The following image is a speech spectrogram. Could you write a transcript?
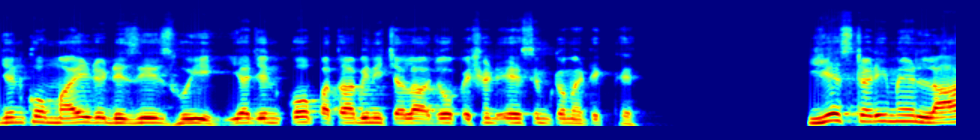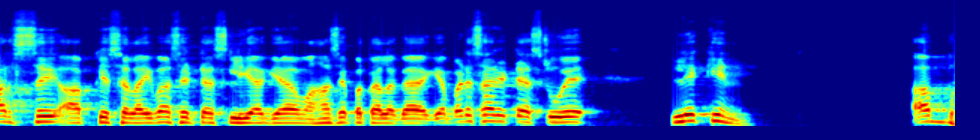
जिनको माइल्ड डिज़ीज़ हुई या जिनको पता भी नहीं चला, जो पेशेंट एसिम्टोमेटिक थे। ये स्टडी में लार्स से आपके सलाइवा से टेस्ट लिया गया, वहाँ से पता लगाया गया, बड़े सारे टेस्ट हुए। लेकिन अब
